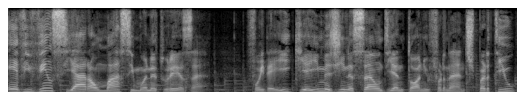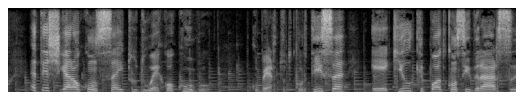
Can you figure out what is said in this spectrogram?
é vivenciar ao máximo a natureza. Foi daí que a imaginação de António Fernandes partiu até chegar ao conceito do ecocubo. Coberto de cortiça, é aquilo que pode considerar-se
